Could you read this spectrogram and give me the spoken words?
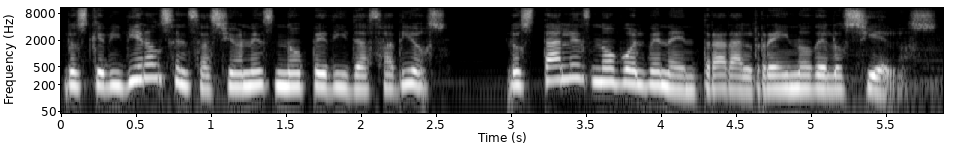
Los que vivieron sensaciones no pedidas a Dios, los tales no vuelven a entrar al reino de los cielos.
